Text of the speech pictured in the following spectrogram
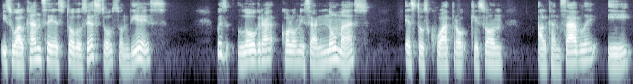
y su alcance es todos estos, son 10, pues logra colonizar no más estos cuatro que son alcanzable y,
